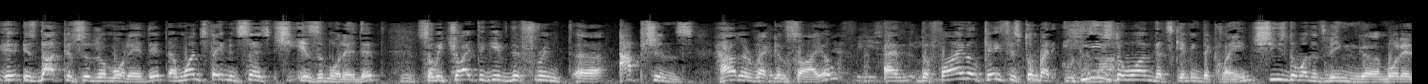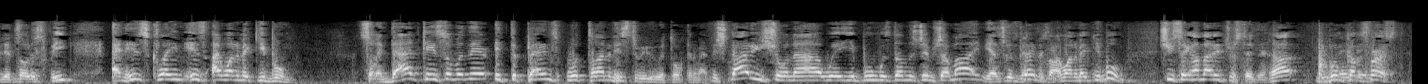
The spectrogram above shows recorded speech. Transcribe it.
is not considered a moredet, and one statement says she is a moredet. So we tried to give different uh, options how to reconcile, and the final case is talking about he's the one that's giving the claim, she's the one that's being uh, moredet, so to speak, and his claim is I want to make yibum. So in that case over there, it depends what time in history we were talking about. Mishnah Rishona, where Yibum was done the Shem Shamayim, yes, good claim. I want to make Yibum. She's saying, I'm not interested. Huh? Yibum comes first.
